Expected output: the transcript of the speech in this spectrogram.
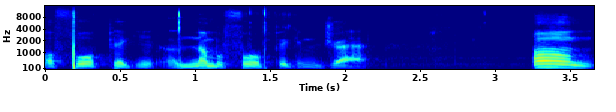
a fourth pick, a number four pick in the draft. Um,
